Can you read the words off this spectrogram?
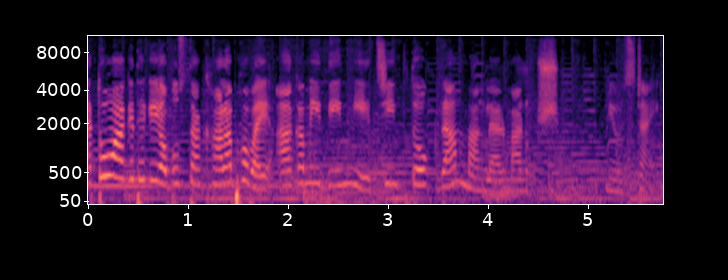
এত আগে থেকেই অবস্থা খারাপ হওয়ায় আগামী দিন নিয়ে চিন্তিত গ্রাম বাংলার মানুষ। নিউজ টাইম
